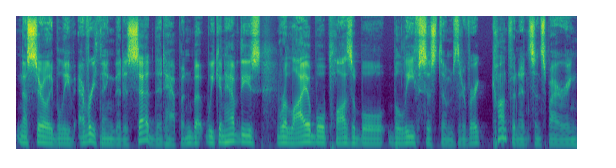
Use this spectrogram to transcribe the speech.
necessarily believe everything that is said that happened, but we can have these reliable, plausible belief systems that are very confidence inspiring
